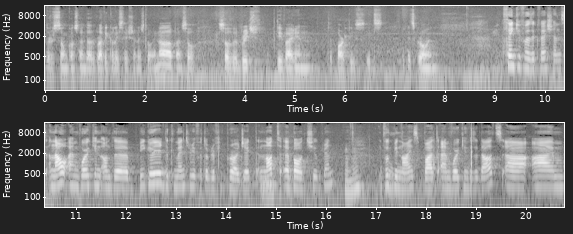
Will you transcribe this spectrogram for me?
there's some concern that radicalization is going up, and so so the bridge dividing the parties it's it's growing. Thank you for the questions. Now I'm working on the bigger documentary photography project, mm. not about children. Mm-hmm. It would be nice, but I'm working with adults. Uh, I'm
